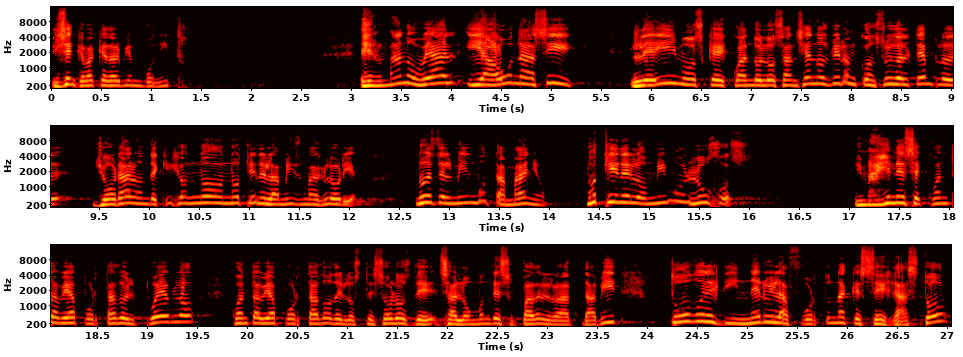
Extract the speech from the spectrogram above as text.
Dicen que va a quedar bien bonito. Hermano, vean, y aún así leímos que cuando los ancianos vieron construido el templo, lloraron de que dijeron, no, no tiene la misma gloria, no es del mismo tamaño, no tiene los mismos lujos. Imagínense cuánto había aportado el pueblo, cuánto había aportado de los tesoros de Salomón, de su padre David, todo el dinero y la fortuna que se gastó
